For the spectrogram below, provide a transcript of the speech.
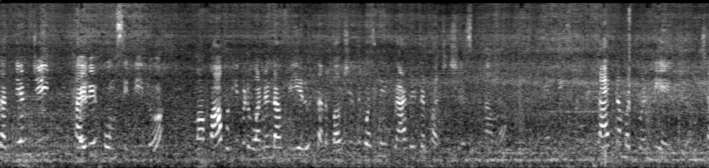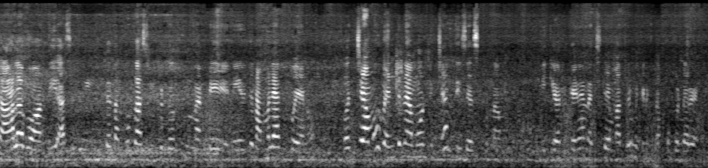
సత్యంజీ హైవే హోమ్ సిటీలో. మా పాపకి ఇప్పుడు వన్ అండ్ హాఫ్ ఇయర్ తన భవిష్యత్తు కోసం ఈ ఫ్లాట్ అయితే పర్చేస్ చేసుకున్నాము. ఫ్లాట్ నెంబర్ ట్వంటీ ఎయిట్ చాలా బాగుంది. అసలు ఇంత తక్కువ కాస్ట్ ఇక్కడ దొరుకుతుందంటే నేనైతే నమ్మలేకపోయాను. వచ్చాము వెంటనే అమౌంట్ ఇచ్చాము తీసేసుకున్నాము. మీకు ఎవరికైనా నచ్చితే మాత్రం ఇక్కడికి తప్పకుండా రండి.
